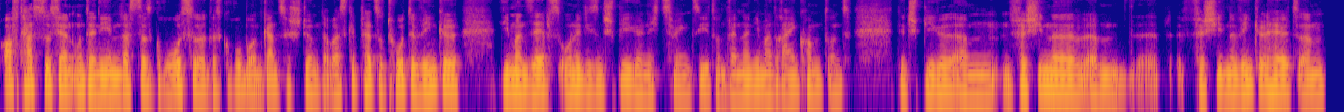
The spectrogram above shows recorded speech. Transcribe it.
oft hast du es ja in Unternehmen, dass das Große, das Grobe und Ganze stimmt. Aber es gibt halt so tote Winkel, die man selbst ohne diesen Spiegel nicht zwingend sieht. Und wenn dann jemand reinkommt und den Spiegel ähm, verschiedene, ähm, verschiedene Winkel hält, ähm,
